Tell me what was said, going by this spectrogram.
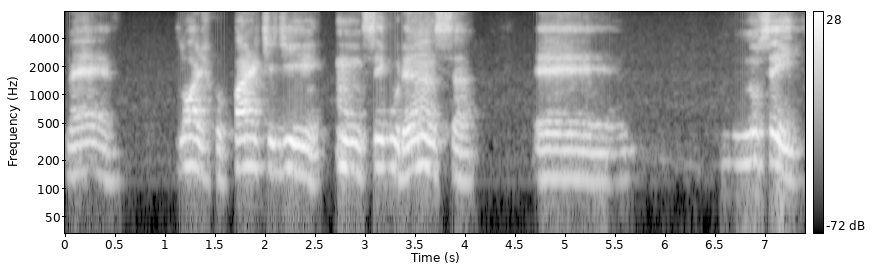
né, lógico, parte de segurança, é, não sei,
